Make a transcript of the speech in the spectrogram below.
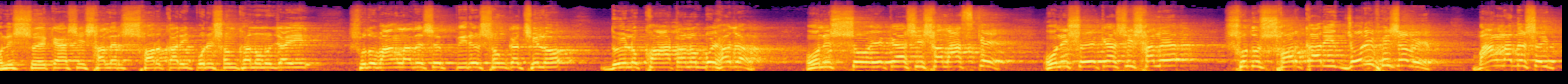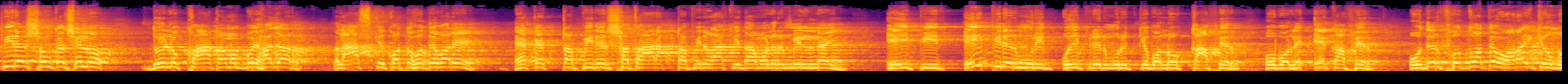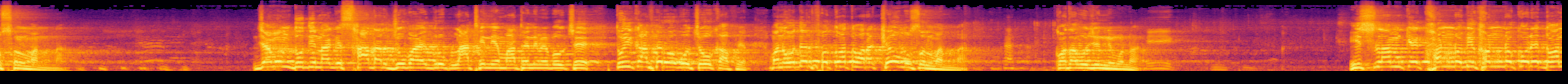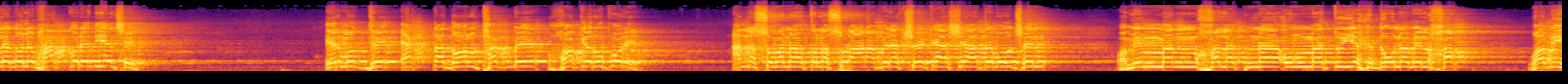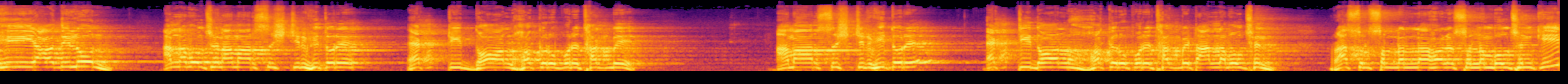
উনিশশো একাশি সালের সরকারি পরিসংখ্যান অনুযায়ী শুধু বাংলাদেশে পীরের সংখ্যা ছিল দুই লক্ষ আটানব্বই হাজার। উনিশশো সাল আজকে, উনিশশো একাশি সালে শুধু সরকারি জরিপ হিসাবে বাংলাদেশে পীরের সংখ্যা ছিল দুই লক্ষ আটানব্বই হাজার। তাহলে আজকে কত হতে পারে? এক একটা পীরের সাথে আর একটা পীরের আকিদ আমলের মিল নাই। এই পীর, এই পীরের মুরিদ, ওই পীরের মুরিদকে বলো কাফের ও বলে এ কাফের। ওদের ফতুয়াতে ওরাই কেউ মুসলমান না। যেমন দুদিন আগে সাদার জুবাই গ্রুপ লাঠি নিয়ে মাঠে নেমে বলছে তুই কাফের? ও বলছে ও কাফের। মানে ওদের ফতুয়াতে ওরা কেউ মুসলমান না। কথা বুঝে মনে না ইসলামকে খণ্ড বিখণ্ড করে দলে দলে ভাগ করে দিয়েছে। এর মধ্যে একটা দল থাকবে হকের উপরে। আল্লাহ সুবহানাহু সূরা আরাফের 181 আয়াতে বলছেন অমিম্মান খালাকনা উম্মাতু ইয়াহদুনা বিল হক ওয়া আল্লাহ বলছেন, আমার সৃষ্টির ভিতরে একটি দল হকের উপরে থাকবে। আমার সৃষ্টির ভিতরে একটি দল হকের উপরে থাকবে। এটা আল্লাহ বলছেন। রাসূল আলাইহি সাল্লাম বলছেন কি?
